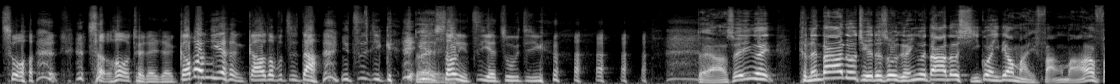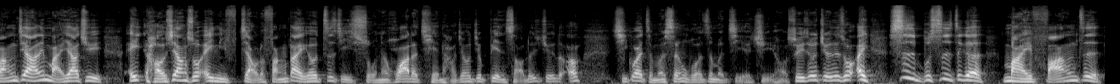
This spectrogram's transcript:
做扯后腿的人，搞不好你也很高都不知道，你自己一直收你自己的租金。对啊，所以因为可能大家都觉得说，可能因为大家都习惯一定要买房嘛，然后房价你买下去，哎，好像说，哎，你缴了房贷以后，自己所能花的钱好像就变少了，就觉得哦，奇怪，怎么生活这么拮据哈？所以就觉得说，哎，是不是这个买房子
